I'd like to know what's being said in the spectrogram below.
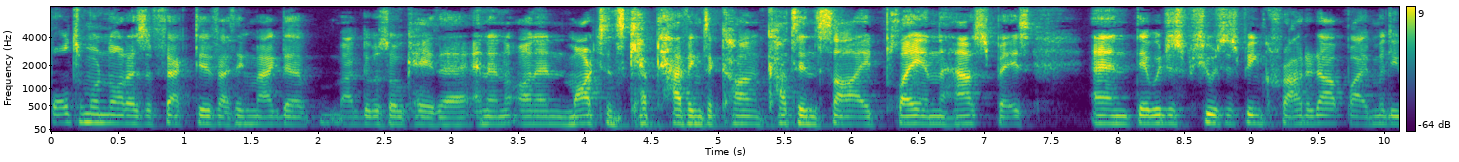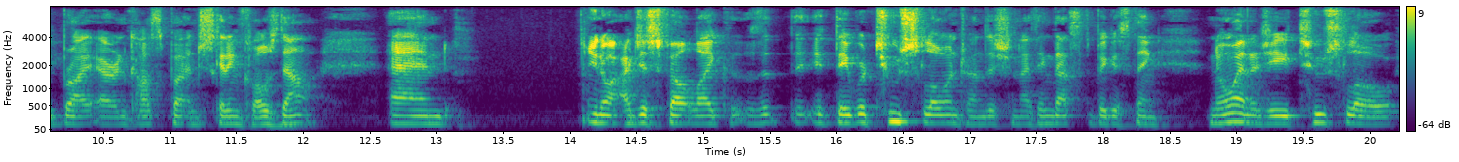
Baltimore not as effective. I think Magda Magda was okay there, and then and then Martens kept having to cut, cut inside, play in the half space, and they were just she was just being crowded out by Millie Bright, Erin Cuthbert, and just getting closed down. And you know, I just felt like they were too slow in transition. I think that's the biggest thing. No energy, too slow.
